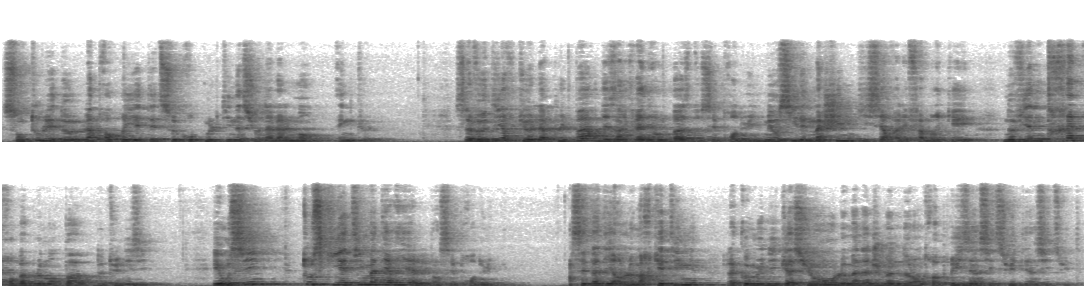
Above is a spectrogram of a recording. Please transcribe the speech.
sont tous les deux la propriété de ce groupe multinational allemand Henkel. Cela veut dire que la plupart des ingrédients de base de ces produits, mais aussi les machines qui servent à les fabriquer, ne viennent très probablement pas de Tunisie. Et aussi, tout ce qui est immatériel dans ces produits, c'est-à-dire le marketing, la communication, le management de l'entreprise, et ainsi de suite, et ainsi de suite.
